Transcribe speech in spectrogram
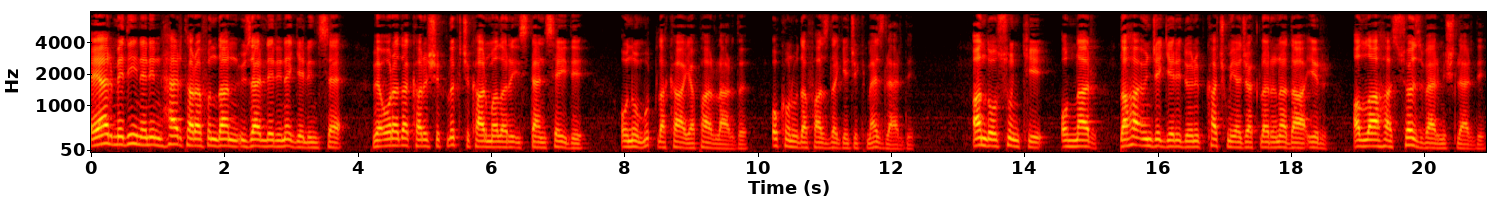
Eğer Medine'nin her tarafından üzerlerine gelinse ve orada karışıklık çıkarmaları istenseydi, onu mutlaka yaparlardı. O konuda fazla gecikmezlerdi. Andolsun ki onlar daha önce geri dönüp kaçmayacaklarına dair Allah'a söz vermişlerdi.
